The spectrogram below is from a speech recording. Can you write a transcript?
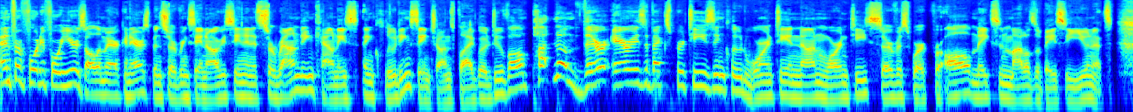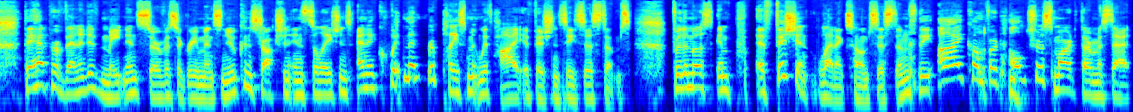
And for 44 years, All American Air has been serving St. Augustine and its surrounding counties, including St. John's, Flagler, Duval, and Putnam. Their areas of expertise include warranty and non warranty service work for all makes and models of AC units. They have preventative maintenance service agreements, new construction installations, and equipment replacement with high efficiency systems. For the most imp- efficient Lennox home systems, the iComfort Ultra Smart Thermostat,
